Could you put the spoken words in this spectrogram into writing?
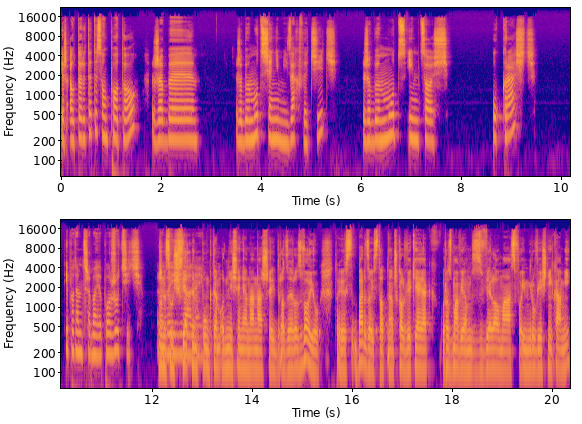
wiesz, autorytety są po to, żeby, żeby móc się nimi zachwycić, żeby móc im coś ukraść i potem trzeba je porzucić. One są świetnym dalej. punktem odniesienia na naszej drodze rozwoju. To jest bardzo istotne, aczkolwiek ja jak rozmawiam z wieloma swoimi rówieśnikami,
